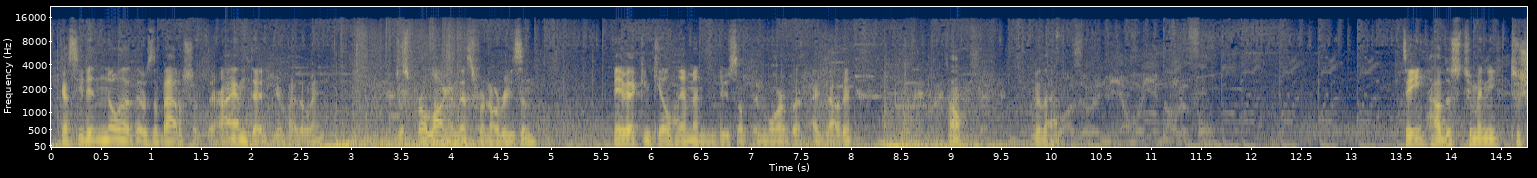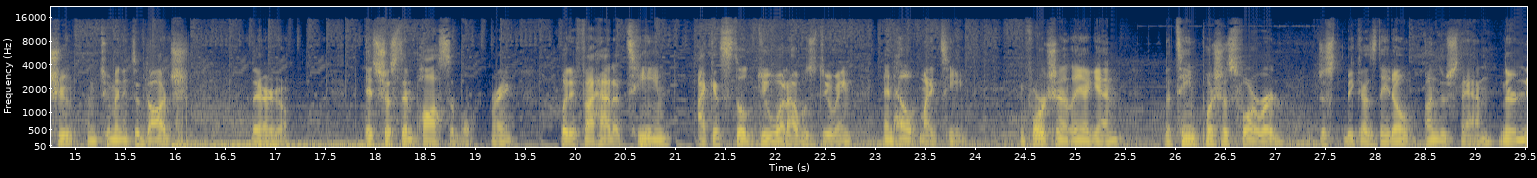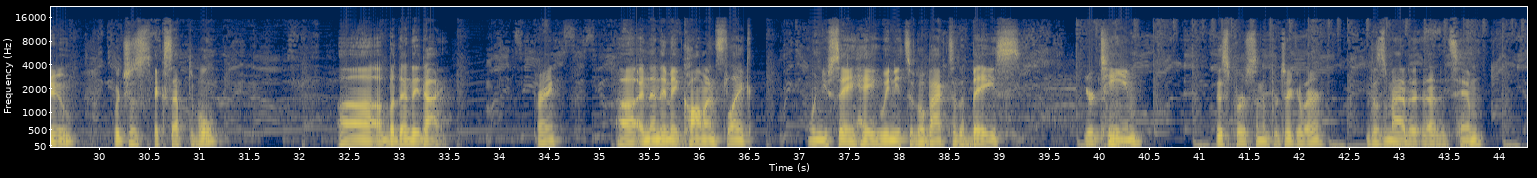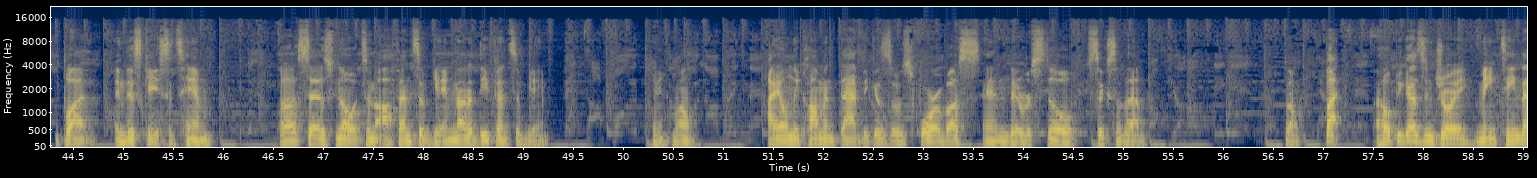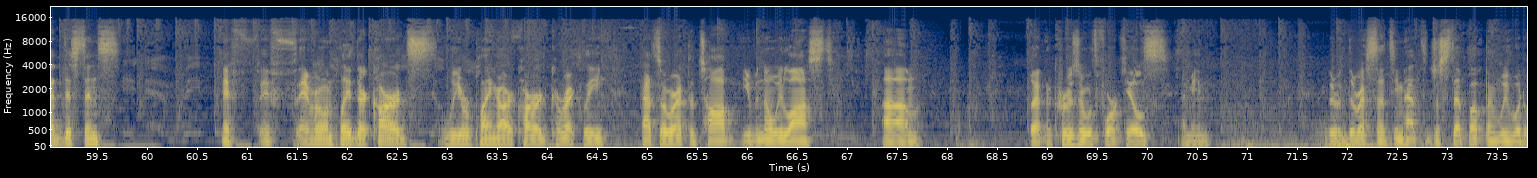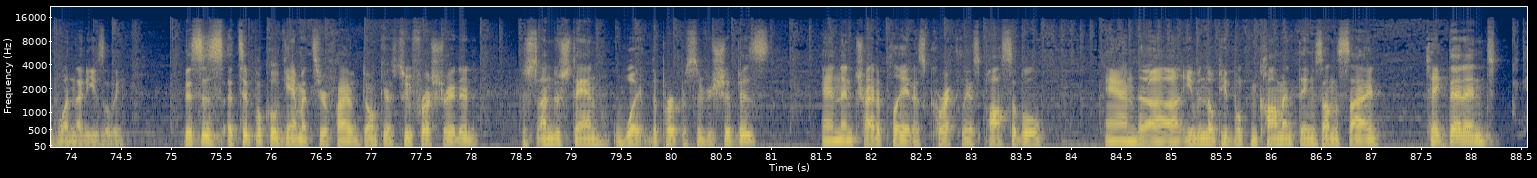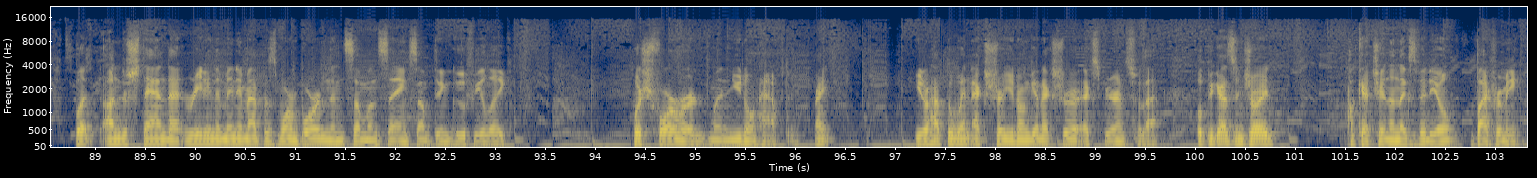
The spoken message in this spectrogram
I guess he didn't know that there was a battleship there. I am dead here, by the way. Just prolonging this for no reason. Maybe I can kill him and do something more, but I doubt it. Oh, look at that. See how there's too many to shoot and too many to dodge? There you go it's just impossible, right? But if I had a team, I could still do what I was doing and help my team. Unfortunately, again, the team pushes forward just because they don't understand. They're new, which is acceptable. Uh, but then they die, right? Uh, and then they make comments like, when you say, hey, we need to go back to the base, your team, this person in particular, it doesn't matter that it's him, but in this case, it's him, uh, says, no, it's an offensive game, not a defensive game. Okay, well, I only comment that because there was four of us and there were still six of them. So, but I hope you guys enjoy. Maintain that distance. If if everyone played their cards, we were playing our card correctly. That's why we're at the top, even though we lost. Um, but a cruiser with four kills. I mean, the, the rest of the team had to just step up, and we would have won that easily. This is a typical game at tier 5. Don't get too frustrated. Just understand what the purpose of your ship is, and then try to play it as correctly as possible. And uh, even though people can comment things on the side, take that in, but understand that reading the minimap is more important than someone saying something goofy like push forward when you don't have to, right? You don't have to win extra, you don't get extra experience for that. Hope you guys enjoyed. I'll catch you in the next video. Bye for me.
